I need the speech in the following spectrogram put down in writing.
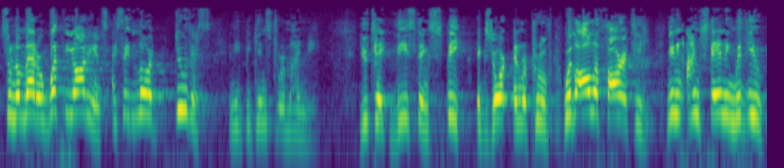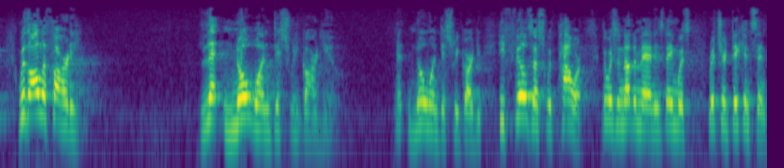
So no matter what the audience, I say, Lord, do this. And he begins to remind me. You take these things, speak, exhort, and reprove with all authority. Meaning I'm standing with you with all authority. Let no one disregard you. Let no one disregard you. He fills us with power. There was another man, his name was Richard Dickinson.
